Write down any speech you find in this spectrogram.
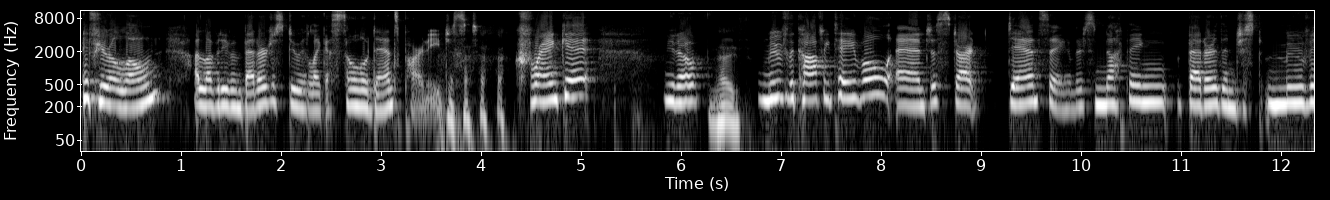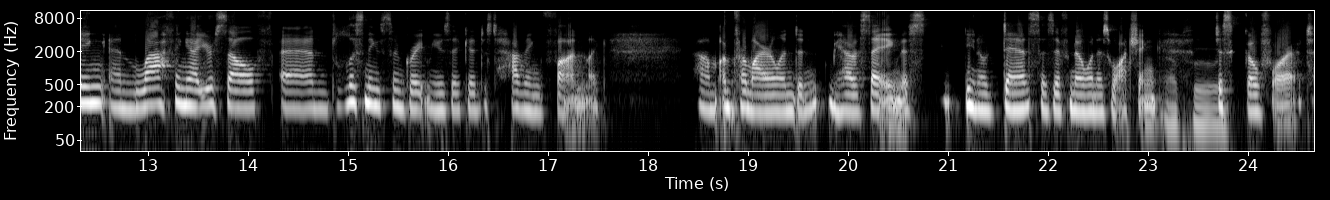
if you're alone, I love it even better. Just do it like a solo dance party. Just crank it, you know, nice. move the coffee table, and just start dancing. There's nothing better than just moving and laughing at yourself and listening to some great music and just having fun. Like um, I'm from Ireland, and we have a saying: "This, you know, dance as if no one is watching. Absolutely, just go for it."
